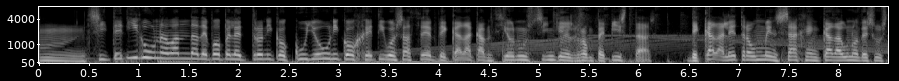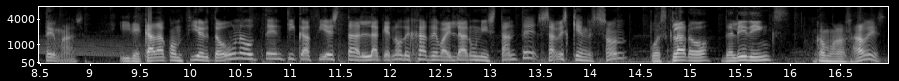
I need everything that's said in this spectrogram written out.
Mm, si te digo una banda de pop electrónico cuyo único objetivo es hacer de cada canción un single rompepistas, de cada letra un mensaje en cada uno de sus temas, y de cada concierto una auténtica fiesta en la que no dejar de bailar un instante, ¿sabes quiénes son? Pues claro, The Leadings. ¿Cómo lo sabes?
